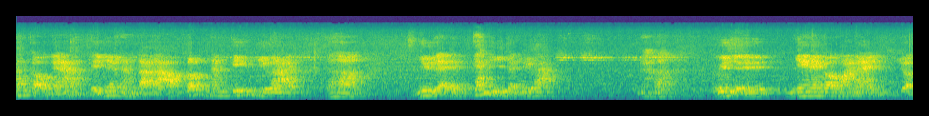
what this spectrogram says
thanh cầu ngã thị nhân hành tà đạo bất năng kiến như lai. À, như vậy cái gì là như lai? À, quý vị nghe câu hỏi này rồi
